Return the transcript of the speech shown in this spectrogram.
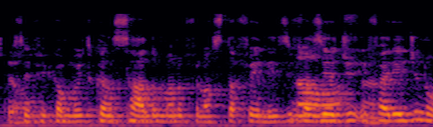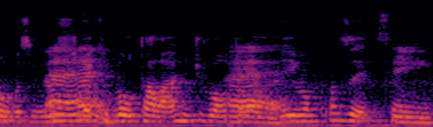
Então, Você fica muito cansado, mas no final você tá feliz e, Nossa. fazia de- e faria de novo. Assim? Se É. tiver que voltar lá, a gente volta É. lá e vamos fazer. sim,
